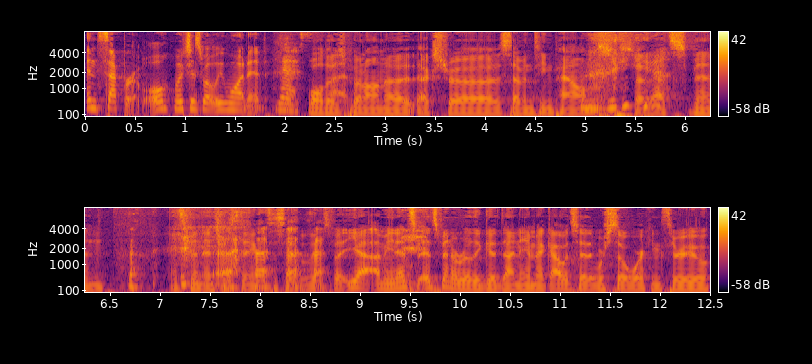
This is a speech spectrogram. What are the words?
inseparable, which is what we wanted. Yes. Waldo's put on an extra 17 pounds, so yeah. that's been that's been interesting to say the least. But yeah, I mean it's it's been a really good dynamic. I would say that we're still working through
